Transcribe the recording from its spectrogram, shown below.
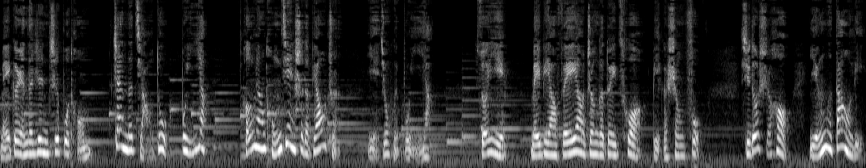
每个人的认知不同，站的角度不一样，衡量同件事的标准。也就会不一样，所以没必要非要争个对错，比个胜负。许多时候，赢了道理，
